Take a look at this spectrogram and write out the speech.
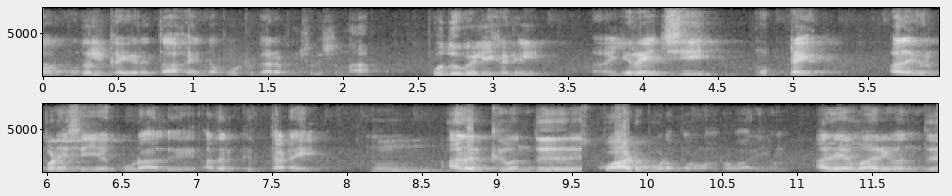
அவர் முதல் கையெழுத்தாக என்ன போட்டிருக்காரு அப்படின்னு சொல்லி சொன்னா பொது வெளிகளில் இறைச்சி முட்டை அதை விற்பனை செய்யக்கூடாது அதற்கு தடை. அதற்கு வந்து ஸ்குவாடு போட போகிறோன்ற மாதிரியும். அதே மாதிரி வந்து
